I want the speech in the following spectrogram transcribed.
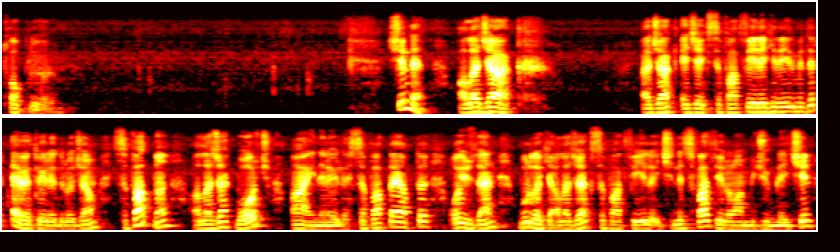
topluyorum. Şimdi alacak Acak, ecek sıfat fiil eki değil midir? Evet öyledir hocam. Sıfat mı? Alacak borç. Aynen öyle. Sıfatla yaptı. O yüzden buradaki alacak sıfat fiil içinde sıfat fiil olan bir cümle için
